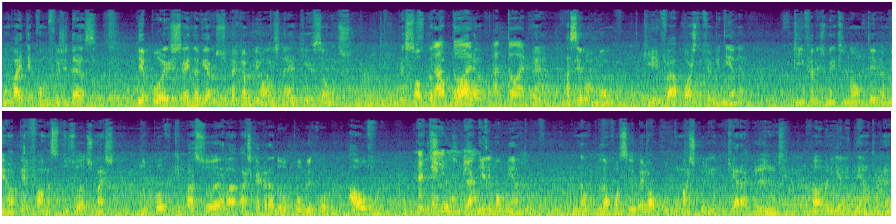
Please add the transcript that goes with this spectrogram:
não vai ter como fugir dessa. Depois ainda vieram os super campeões, né? Que são os, o pessoal da, da adoro, bola. adoro. É, a Sailor Moon, que foi a aposta feminina, que infelizmente não teve a mesma performance dos outros, mas no pouco que passou, ela acho que agradou o público alvo. Naquele momento. Naquele momento, não, não conseguiu pegar o público masculino, que era a grande maioria ali dentro, né?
